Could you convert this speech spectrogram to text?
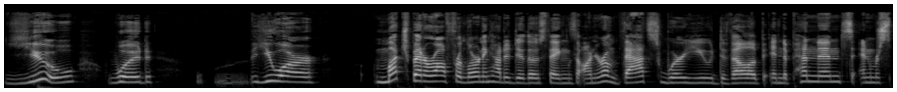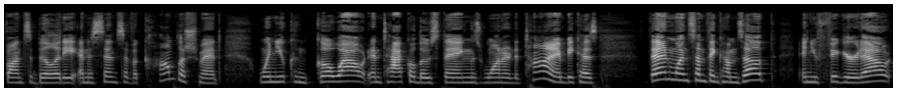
you would, you are much better off for learning how to do those things on your own. That's where you develop independence and responsibility and a sense of accomplishment when you can go out and tackle those things one at a time. Because then when something comes up and you figure it out,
